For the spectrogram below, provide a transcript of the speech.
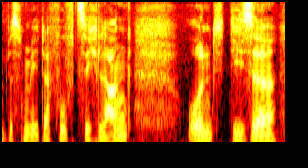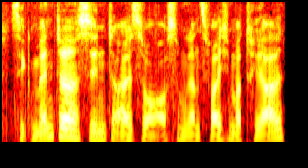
bis 1,50 Meter lang. Und diese Segmente sind also aus einem ganz weichen Material,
